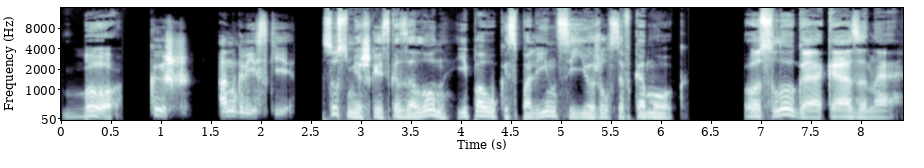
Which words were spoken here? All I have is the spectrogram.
«Бо!» «Кыш!» Английский. С усмешкой сказал он, и паук-исполин съежился в комок. «Услуга оказана»,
